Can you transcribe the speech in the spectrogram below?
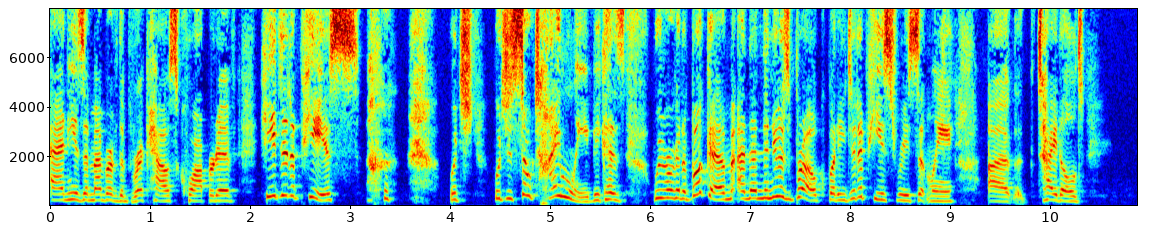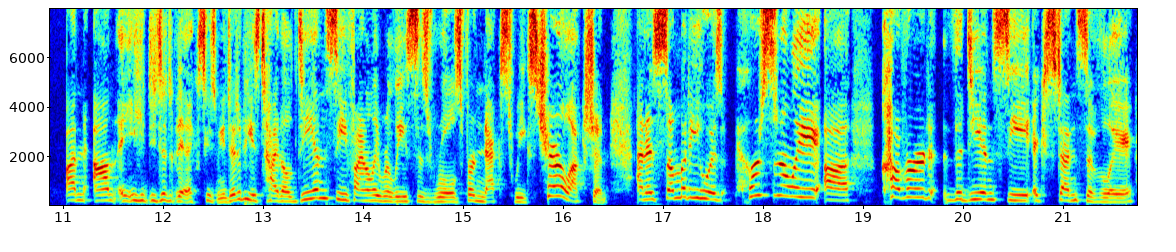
And he's a member of the Brick House Cooperative. He did a piece, which which is so timely because we were going to book him, and then the news broke. But he did a piece recently uh, titled on, on he did excuse me did a piece titled DNC finally releases rules for next week's chair election. And as somebody who has personally uh, covered the DNC extensively,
